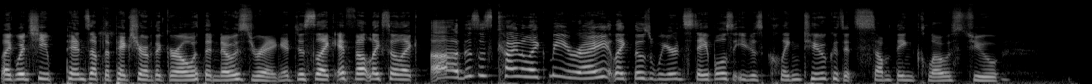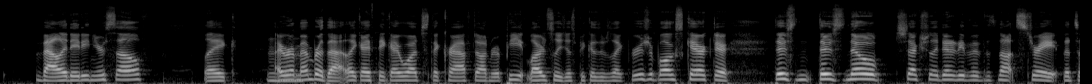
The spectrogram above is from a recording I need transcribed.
like when she pins up the picture of the girl with the nose ring it just like it felt like so like oh this is kind of like me right? Like those weird staples that you just cling to because it's something close to validating yourself. Like I mm-hmm. remember that. Like I think I watched The Craft on repeat largely just because it was like Fairuza Balk's character. There's there's no sexual identity that's not straight that's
